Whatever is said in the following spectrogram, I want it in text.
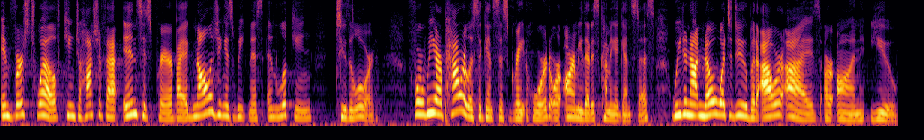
In verse 12, King Jehoshaphat ends his prayer by acknowledging his weakness and looking to the Lord. For we are powerless against this great horde or army that is coming against us. We do not know what to do, but our eyes are on you.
